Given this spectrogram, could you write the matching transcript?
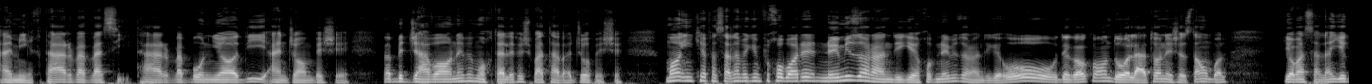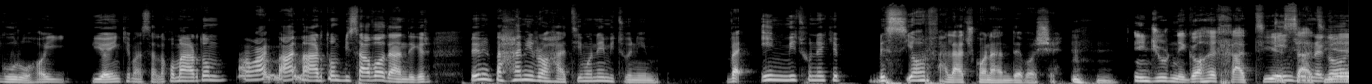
عمیقتر و وسیعتر و بنیادی انجام بشه و به جوانب مختلفش باید توجه بشه. ما این که مثلا بگیم که خب آره نمی‌ذارن دیگه خب نمی‌ذارن دیگه. او نگاه کن دولت ها نشستن اون بالا. یا مثلا یه گروه های یا این که مثلا خب مردم مردم بی سوادن دیگه. ببین به همین راحتی ما نمی‌تونیم. و این می‌تونه که بسیار فلج کننده باشه اینجور نگاه خطی اینجور سطحی نگاه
